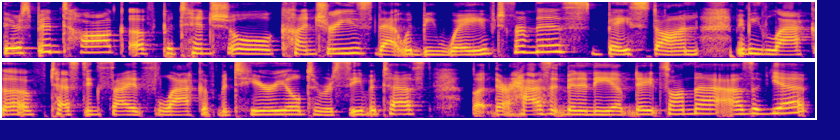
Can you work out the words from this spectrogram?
There's been talk of potential countries that would be waived from this based on maybe lack of testing sites, lack of material to receive a test, but there hasn't been any updates on that as of yet.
